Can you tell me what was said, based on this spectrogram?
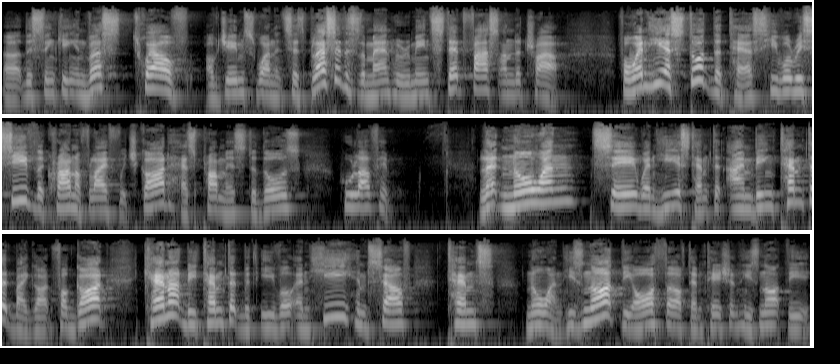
uh, this thinking. In verse 12 of James 1, it says, Blessed is the man who remains steadfast under trial. For when he has stood the test, he will receive the crown of life which God has promised to those who love him. Let no one say when he is tempted, I am being tempted by God. For God cannot be tempted with evil, and he himself tempts no one. He's not the author of temptation, he's not the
